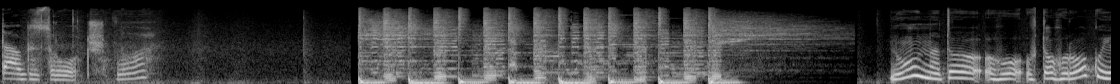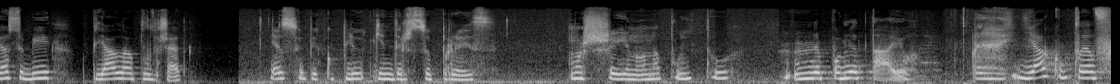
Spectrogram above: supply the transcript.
так зручно. Ну, на того, того року я собі купляла планшет. Я собі куплю кіндер-сюрприз, машину на пульту. Не пам'ятаю. Я купив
